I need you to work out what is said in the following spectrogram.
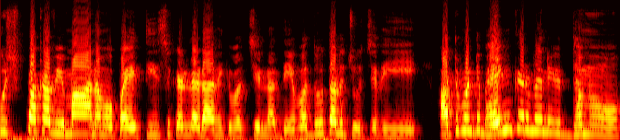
పుష్పక విమానముపై తీసుకెళ్ళడానికి వచ్చిన దేవదూతలు చూచిరి. అటువంటి భయంకరమైన యుద్ధము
